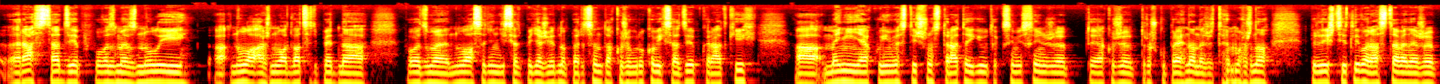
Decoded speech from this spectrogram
rast sadzieb povedzme z 0, 0 až 0,25 na povedzme 0,75 až 1% akože úrokových sadzieb krátkých a mení nejakú investičnú stratégiu, tak si myslím, že to je akože trošku prehnané, že to je možno príliš citlivo nastavené, že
